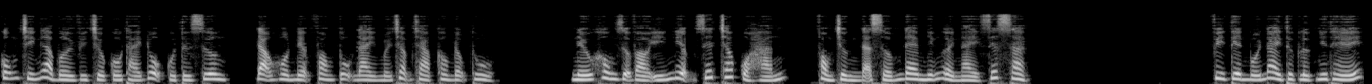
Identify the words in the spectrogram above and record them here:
cũng chính là bởi vì chiều cố thái độ của Từ Dương, đạo hồn niệm phong tụ này mới chậm chạp không động thủ. Nếu không dựa vào ý niệm giết chóc của hắn, phòng trừng đã sớm đem những người này giết sạch. Vì tiền bối này thực lực như thế,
